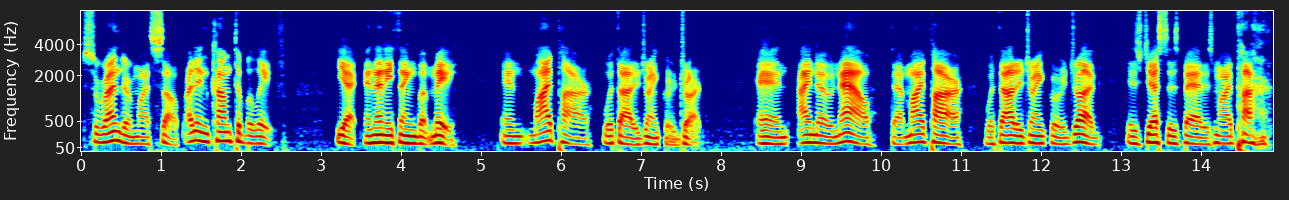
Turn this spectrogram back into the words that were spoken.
surrender myself. I didn't come to believe yet in anything but me and my power without a drink or a drug. And I know now that my power without a drink or a drug is just as bad as my power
